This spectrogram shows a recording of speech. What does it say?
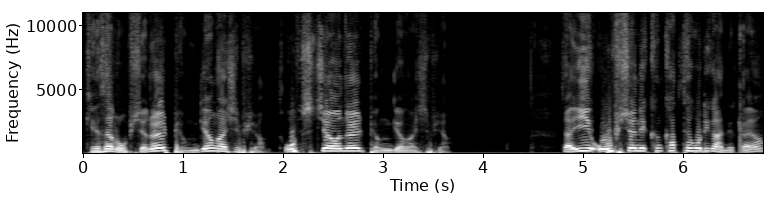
계산 옵션을 변경하십시오. 옵션을 변경하십시오. 자, 이 옵션이 큰 카테고리가 아닐까요?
